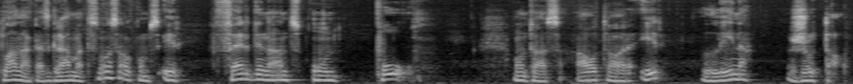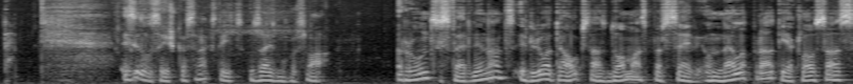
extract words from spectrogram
plānākās grāmatas nosaukums ir Ferdinands un Pūlis. Un tās autore ir Lina Žutaute. Es izlasīšu, kas rakstīts uz aizmugures vāka. Runcis Ferdinands ir ļoti augstās domās par sevi un nelabprāt ieklausās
